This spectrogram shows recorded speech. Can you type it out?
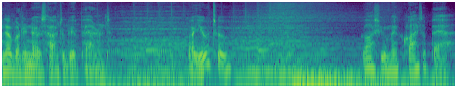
Nobody knows how to be a parent. But you two. Gosh, you make quite a pair.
